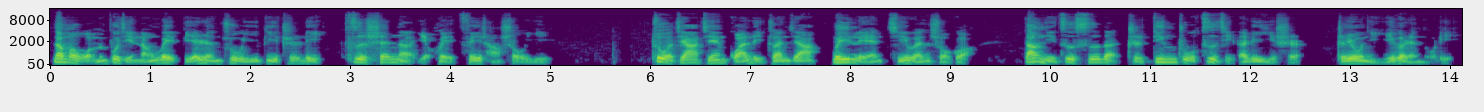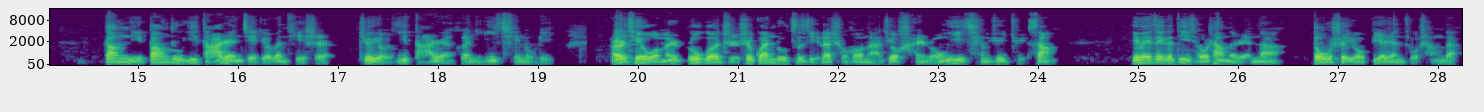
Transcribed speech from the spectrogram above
那么我们不仅能为别人助一臂之力，自身呢也会非常受益。作家兼管理专家威廉·吉文说过：“当你自私的只盯住自己的利益时，只有你一个人努力；当你帮助一达人解决问题时，就有一达人和你一起努力。而且，我们如果只是关注自己的时候呢，就很容易情绪沮丧，因为这个地球上的人呢，都是由别人组成的，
